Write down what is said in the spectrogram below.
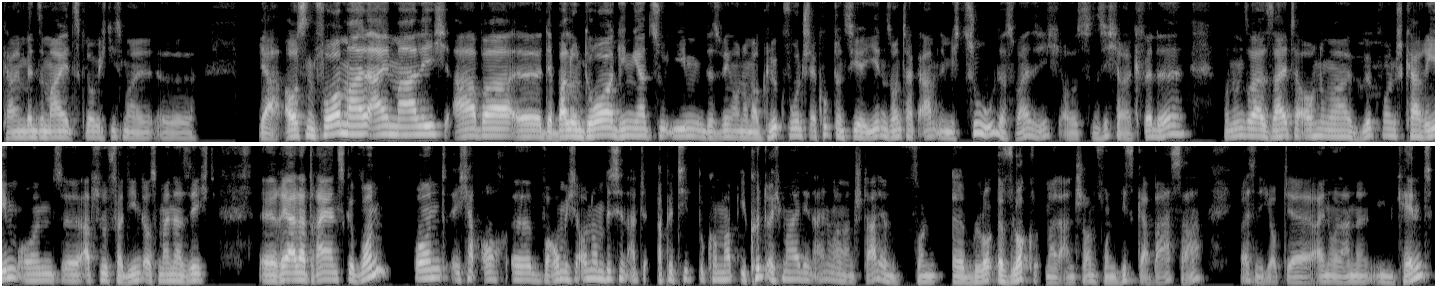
Karim Benzema jetzt, glaube ich, diesmal äh, ja, außen vor mal einmalig, aber äh, der Ballon d'Or ging ja zu ihm, deswegen auch nochmal Glückwunsch. Er guckt uns hier jeden Sonntagabend nämlich zu, das weiß ich aus sicherer Quelle. Von unserer Seite auch nochmal Glückwunsch, Karim, und äh, absolut verdient aus meiner Sicht. Äh, Real hat 3-1 gewonnen. Und ich habe auch, äh, warum ich auch noch ein bisschen Appetit bekommen habe, ihr könnt euch mal den einen oder anderen Stadion von äh, Blog, äh, Vlog mal anschauen von Visca Barca. Ich weiß nicht, ob der eine oder andere ihn kennt.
